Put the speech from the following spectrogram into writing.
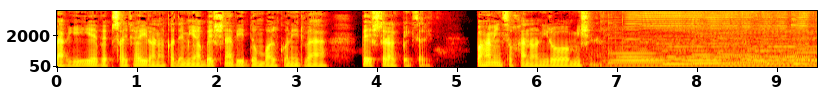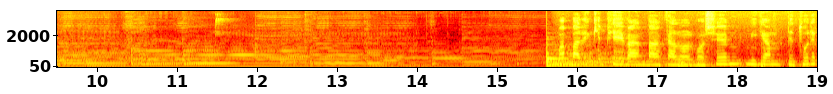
بقیه وبسایت های ایران آکادمیا بشنوید، دنبال کنید و به اشتراک بگذارید. با همین سخنرانی رو میشنوید. من برای اینکه پیوند برقرار باشه میگم به طور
